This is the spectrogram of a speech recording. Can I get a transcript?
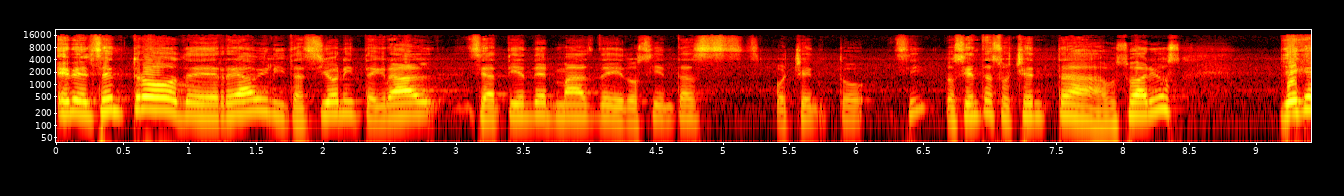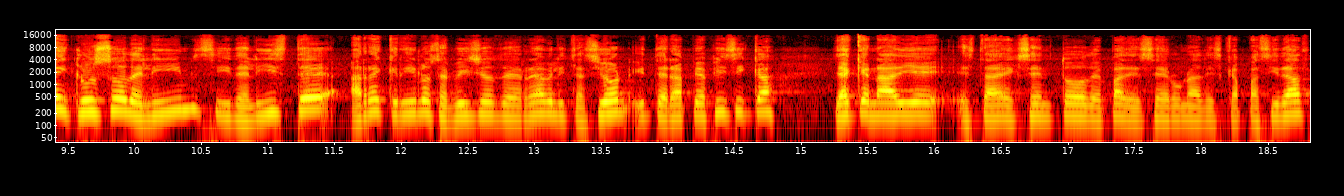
en el Centro de Rehabilitación Integral se atienden más de 280, ¿sí? 280 usuarios. Llega incluso del IMSS y del ISTE a requerir los servicios de rehabilitación y terapia física, ya que nadie está exento de padecer una discapacidad.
